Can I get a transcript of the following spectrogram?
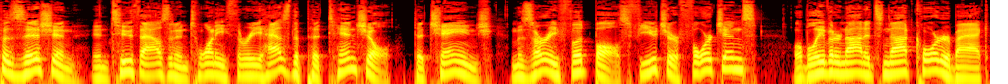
position in 2023 has the potential to change Missouri football's future fortunes? Well, believe it or not, it's not quarterback.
